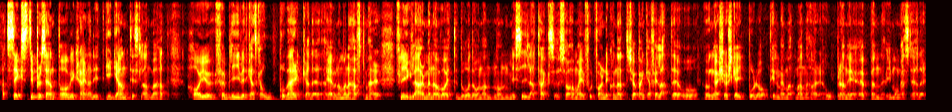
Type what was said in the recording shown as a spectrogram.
att 60 procent av Ukraina, det är ett gigantiskt land, va? att har ju förblivit ganska opåverkade. Även om man har haft de här flyglarmen och varit då och då någon, någon missilattack så, så, har man ju fortfarande kunnat köpa en café latte och unga kör skateboard och till och med att man har operan är öppen i många städer.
